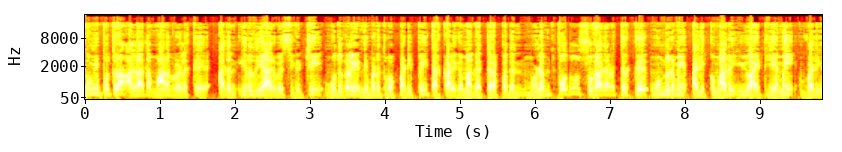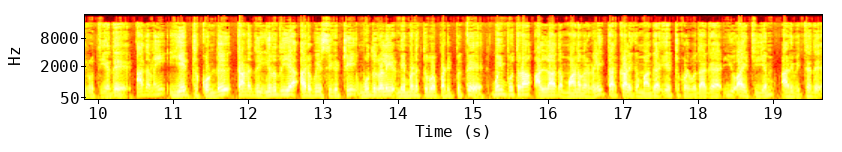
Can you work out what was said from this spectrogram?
பூமிபுத்ரா அல்லாத மாணவர்களுக்கு அதன் இறுதிய அறுவை சிகிச்சை முதுகலை நிபுணத்துவ படிப்பை தற்காலிகமாக திறப்பதன் மூலம் பொது சுகாதாரத்திற்கு முன்னுரிமை அளிக்குமாறு யுஐடிஎம்ஐ வலியுறுத்தியது. அதனை ஏற்றுக்கொண்டு தனது இறுதிய அறுவை சிகிச்சை முதுகலை நிபுணத்துவ படிப்புக்கு பூமிபுத்ரா அல்லாத மாணவர்களை தற்காலிகமாக ஏற்றுக்கொள்வதாக யுஐடிஎம் அறிவித்தது.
